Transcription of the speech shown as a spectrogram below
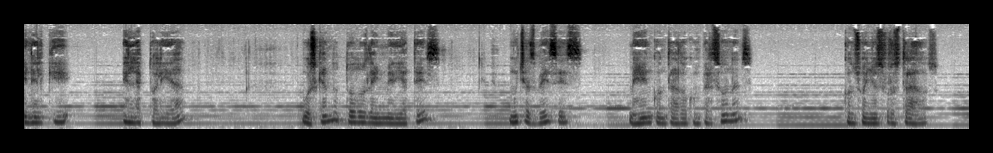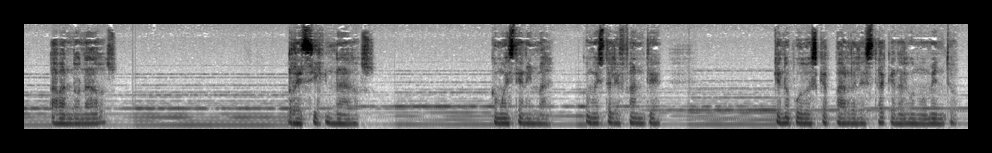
en el que en la actualidad, buscando todos la inmediatez, muchas veces me he encontrado con personas con sueños frustrados, abandonados, resignados, como este animal, como este elefante que no pudo escapar de la estaca en algún momento.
